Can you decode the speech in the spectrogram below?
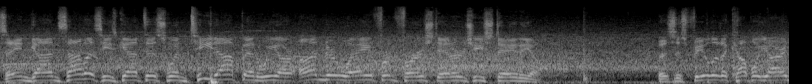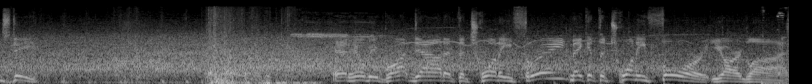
Zane Gonzalez, he's got this one teed up, and we are underway from First Energy Stadium. This is fielded a couple yards deep. And he'll be brought down at the 23, make it the 24-yard line.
